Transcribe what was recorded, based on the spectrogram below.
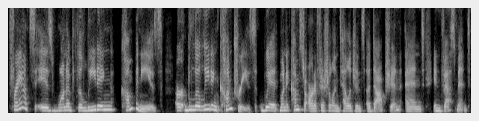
France is one of the leading companies or the leading countries with, when it comes to artificial intelligence adoption and investment.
